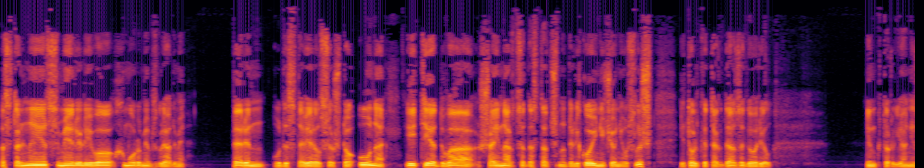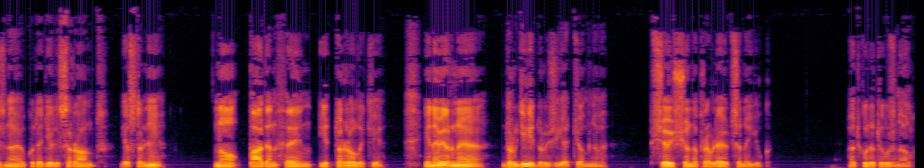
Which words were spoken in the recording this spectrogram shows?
остальные смерили его хмурыми взглядами. Перин удостоверился, что Уна и те два шайнарца достаточно далеко и ничего не услышат, и только тогда заговорил. — Инктор, я не знаю, куда делись Ранд и остальные, но Паденфейн и Троллоки, и, наверное, другие друзья Темного, все еще направляются на юг. — Откуда ты узнал?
